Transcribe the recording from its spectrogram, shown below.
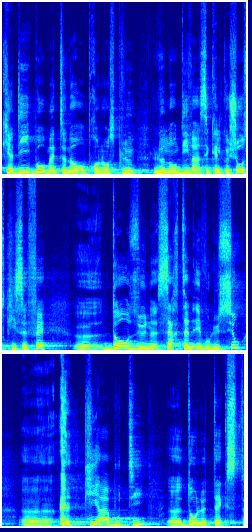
qui a dit, bon, maintenant on ne prononce plus le nom divin. C'est quelque chose qui s'est fait dans une certaine évolution qui a abouti euh, dans le texte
